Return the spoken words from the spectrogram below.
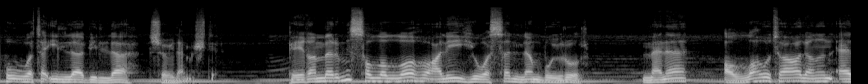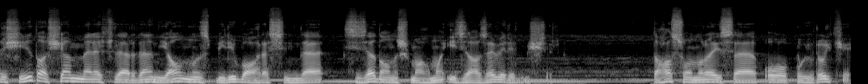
quvvətə illə billah söyləmişdir. Peyğəmbərimiz sallallahu aleyhi və səlləm buyurur, Mənə Allahu Teala'nın ərşini daşıyan mələklərdən yalnız biri barəsində sizə danışmağıma icazə verilmişdir. Daha sonra isə o buyurur ki,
